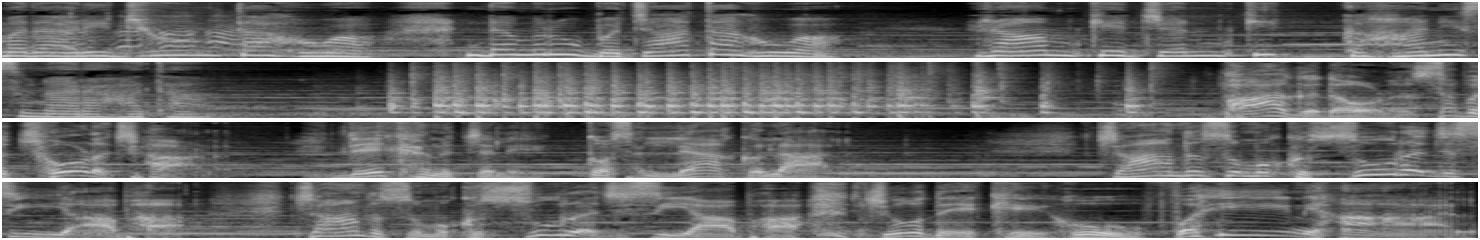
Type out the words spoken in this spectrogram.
मदारी झूमता हुआ, डमरू बजाता हुआ, राम के जन्म की कहानी सुना रहा था। भाग दौड़, सब छोड़ छाड़, देखन चले कौशल्या को लाल चाँद सुमुख सूरज सी आभा चाँद सुमुख सूरज सी आभा, जो देखे हो वही निहाल।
